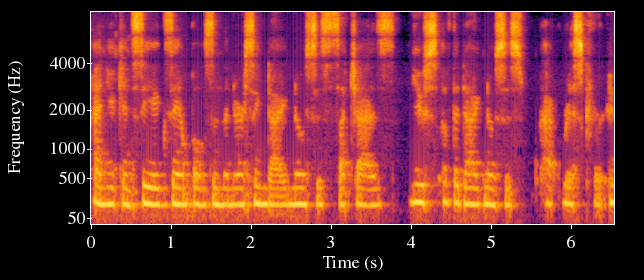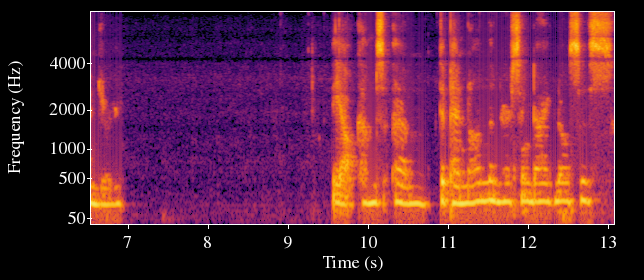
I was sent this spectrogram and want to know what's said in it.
And you can see examples in the nursing diagnosis, such as use of the diagnosis at risk for injury. The outcomes um, depend on the nursing diagnosis.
